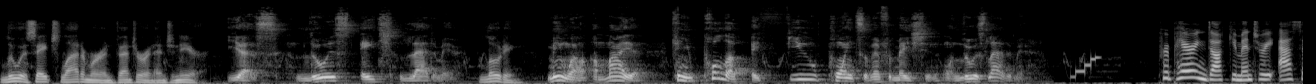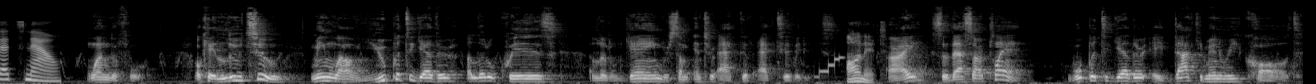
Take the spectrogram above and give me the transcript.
Lewis H. Latimer, inventor and engineer. Yes, Lewis H. Latimer. Loading. Meanwhile, Amaya, can you pull up a few points of information on Lewis Latimer? Preparing documentary assets now. Wonderful. Okay, Lou, too. Meanwhile, you put together a little quiz, a little game, or some interactive activities. On it. All right, so that's our plan. We'll put together a documentary called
